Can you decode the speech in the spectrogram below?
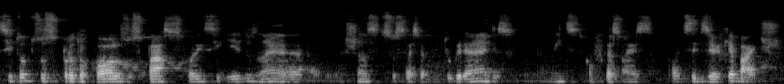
se todos os protocolos, os passos forem seguidos, né, a chance de sucesso é muito grande, o índice de complicações pode-se dizer que é baixo.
